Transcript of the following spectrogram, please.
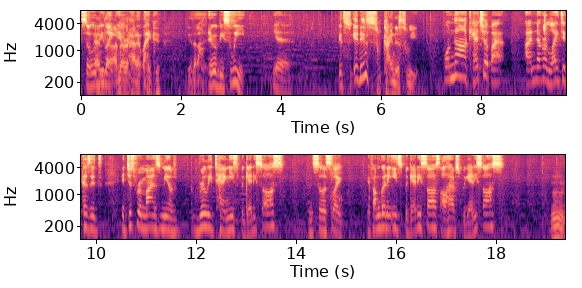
So it would and, be like uh, I've never had it like, you know, it would be sweet. Yeah. it's it is kind of sweet. Well, nah, ketchup. I I never liked it because it it just reminds me of really tangy spaghetti sauce, and so it's like if I'm gonna eat spaghetti sauce, I'll have spaghetti sauce. Hmm.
